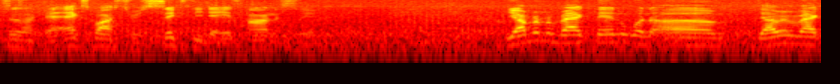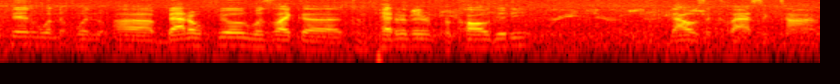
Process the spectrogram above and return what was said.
Since like the Xbox 360 days, honestly. Y'all remember back then when um y'all remember back then when when uh, Battlefield was like a competitor for Call of Duty? That was a classic time.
